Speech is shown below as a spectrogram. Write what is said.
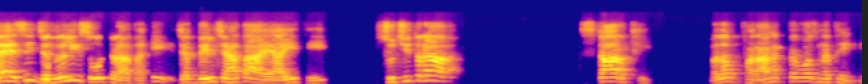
मैं ऐसे जनरली सोच रहा था कि जब दिल चाहता आए आई थी सुचित्रा स्टार थी। मतलब Farhan Akhtar was nothing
